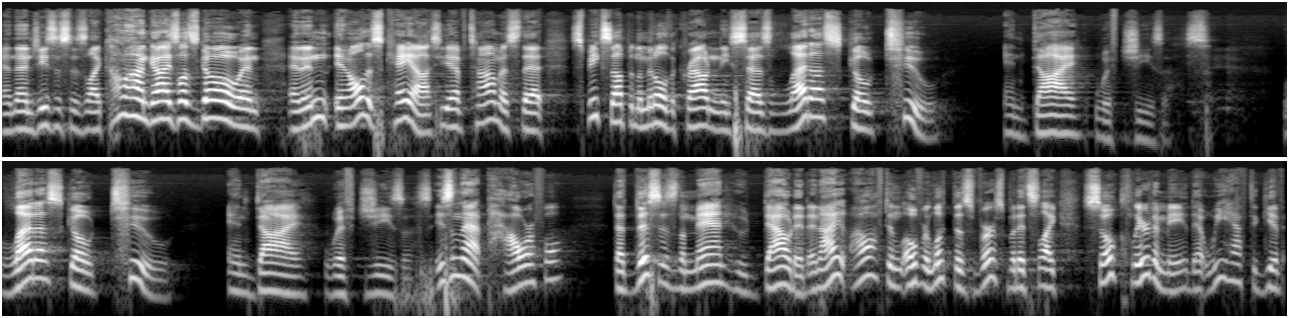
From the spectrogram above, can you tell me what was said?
and then Jesus is like, Come on, guys, let's go. And, and in, in all this chaos, you have Thomas that speaks up in the middle of the crowd and he says, Let us go too and die with Jesus. Let us go too and die with Jesus. Isn't that powerful? That this is the man who doubted. And I, I often overlook this verse, but it's like so clear to me that we have to give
